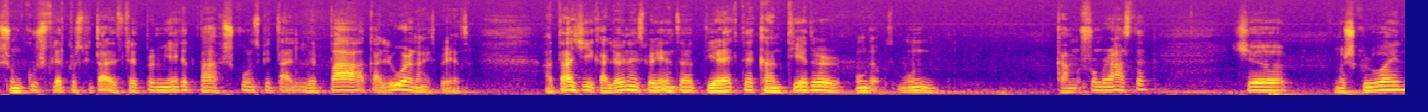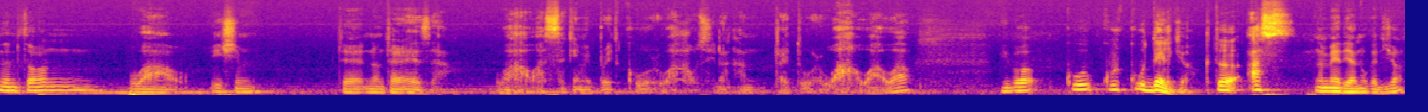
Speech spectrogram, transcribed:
shumëkush flet për spitalet, flet për mjekët pa shkuar në spital dhe pa kaluar nga eksperienca. Ata që i kalojnë eksperienca direkte kanë tjetër, unë unë Kam shumë raste që më shkruajnë dhe më thonë, wow, ishim te Nën Tereza, wow, as se kemi prit kurrë, wow, si na kanë trajtuar, wow, wow, wow. Mirëpo, ku ku del kjo? Këtë as në media nuk e dëgjon.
